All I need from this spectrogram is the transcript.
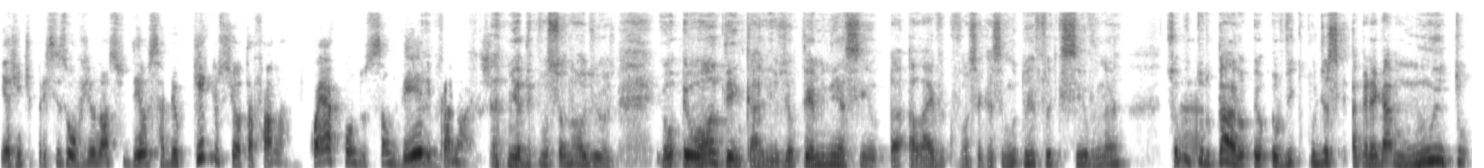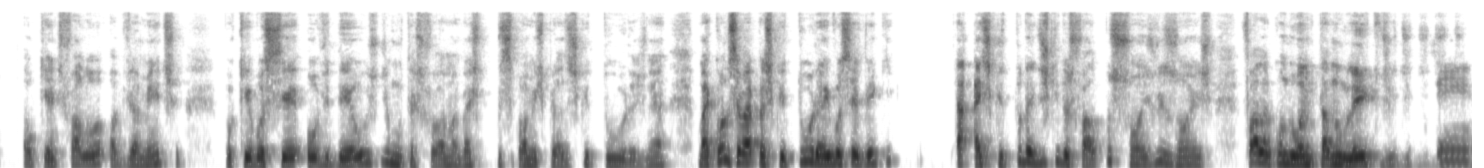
e a gente precisa ouvir o nosso Deus, saber o que, que o Senhor está falando. Qual é a condução dele para nós? A minha devocional de hoje. Eu, eu, ontem, Carlinhos, eu terminei assim a, a live com você, que assim, muito reflexivo, né? Sobretudo, ah. claro, eu, eu vi que podia agregar muito ao que a gente falou, obviamente, porque você ouve Deus de muitas formas, mas principalmente pelas escrituras, né? Mas quando você vai para a escritura, aí você vê que a, a, escritura diz que Deus fala por sonhos, visões, fala quando o homem está no leito de, de, de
